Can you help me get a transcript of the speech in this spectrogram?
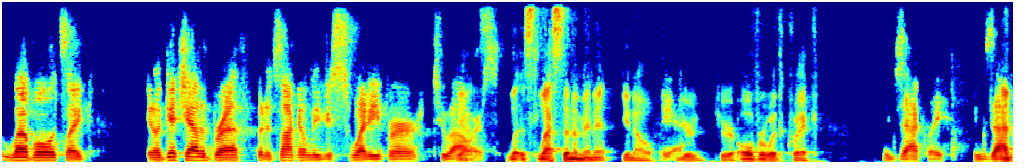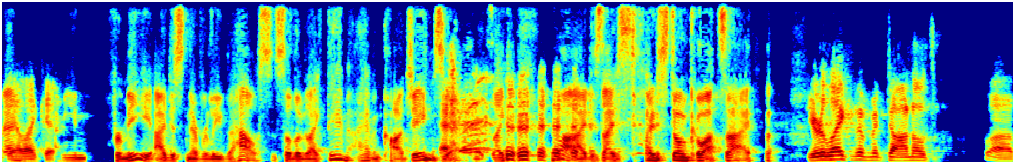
level. It's like it'll get you out of breath, but it's not going to leave you sweaty for 2 Yeah, hours. it's, it's less than a minute, you know. Yeah. You're you're over with quick. Exactly. Exactly. then- I like it. I mean, for me, I just never leave the house. So they'll be like, "Damn it, I haven't caught James yet." And it's like, no, I just, I just, I just don't go outside. You're like the McDonald's uh,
